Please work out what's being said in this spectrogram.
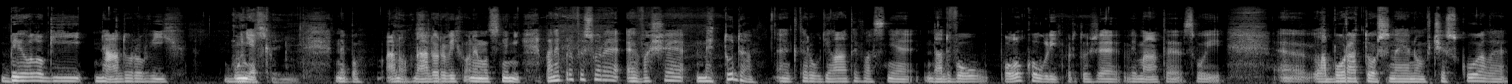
biologií nádorových buněk. Nebo ano, nádorových onemocnění. Pane profesore, vaše metoda, kterou děláte vlastně na dvou polokoulích, protože vy máte svoji eh, laboratoř nejenom v Česku, ale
